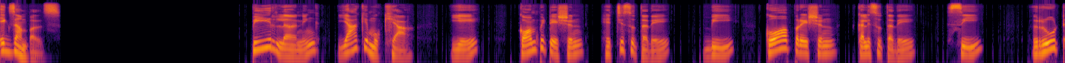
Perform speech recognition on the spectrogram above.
examples peer learning ಯಾಕೆ ಮುಖ್ಯ? ಎ ಕಾಂಪಿಟೇಷನ್ ಹೆಚ್ಚಿಸುತ್ತದೆ. ಬಿ ಕೋಆಪರೇಷನ್ ಕಲಿಸುತ್ತದೆ. C rote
